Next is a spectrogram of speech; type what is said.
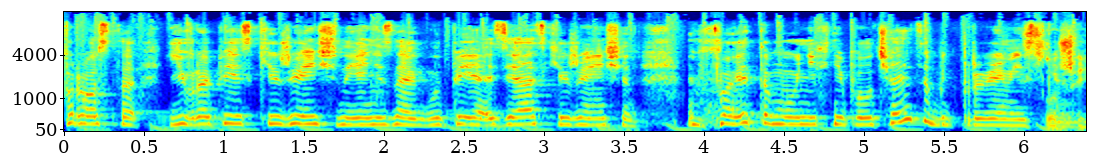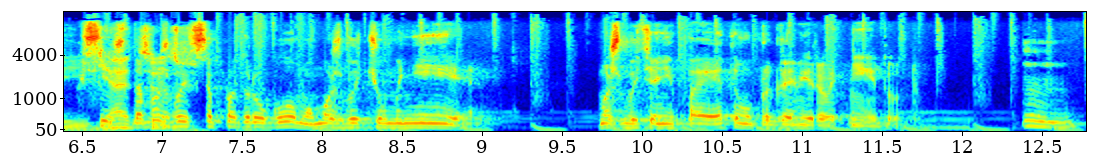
просто европейские женщины, я не знаю, глупее азиатских женщин, поэтому у них не получается быть программистами. Слушай, я... да может быть все по-другому, может быть умнее. Может быть, они поэтому программировать не идут. Mm.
